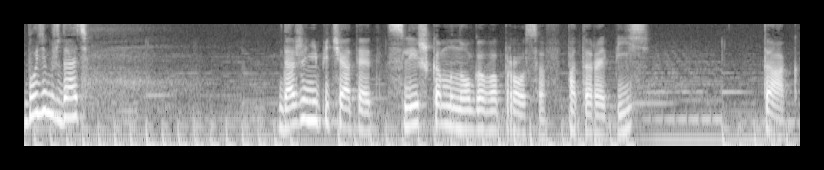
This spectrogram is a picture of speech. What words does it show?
Будем ждать. Даже не печатает. Слишком много вопросов. Поторопись. Так.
